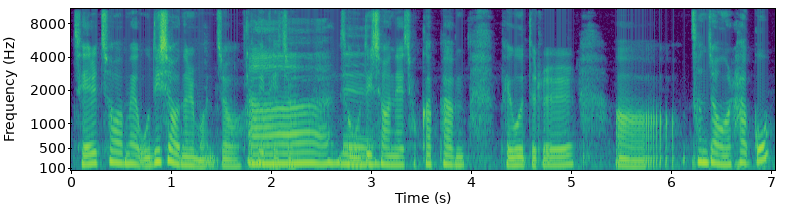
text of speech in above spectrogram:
제일 처음에 오디션을 오디션을 먼저 하게 아, 되죠. 그래서 네. 오디션에 적합한 배우들을 어, 선정을 하고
